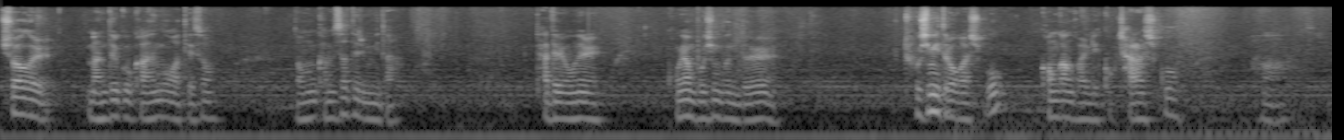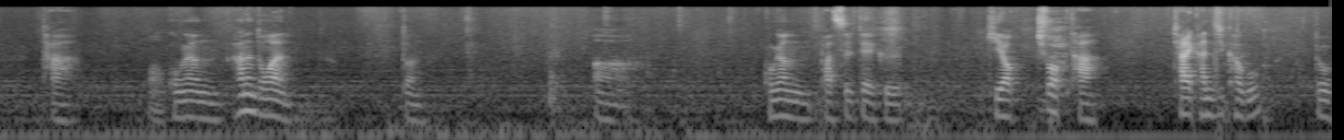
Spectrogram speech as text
추억을 만들고 가는 것 같아서 너무 감사드립니다. 다들 오늘 공연 보신 분들 조심히 들어가시고 건강 관리 꼭 잘하시고 어, 다 어, 공연하는 동안 어떤 어, 공연 봤을 때 그 기억 추억 다 잘 간직하고 또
